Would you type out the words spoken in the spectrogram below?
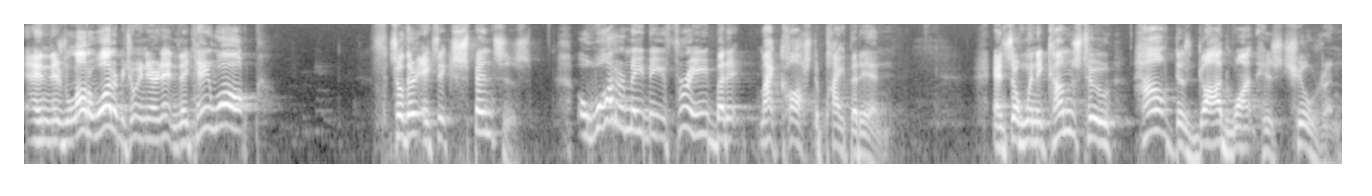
And there's a lot of water between there and they can't walk. So there is expenses. Water may be free, but it might cost to pipe it in. And so when it comes to how does God want his children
